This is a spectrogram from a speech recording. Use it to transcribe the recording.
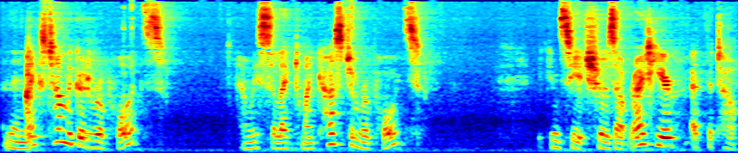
And then next time we go to reports, and we select my custom reports, you can see it shows up right here at the top.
